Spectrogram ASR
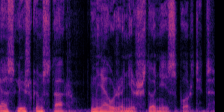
Я слишком стар. Меня уже ничто не испортит.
